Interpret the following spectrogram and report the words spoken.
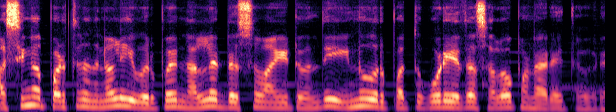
அசிங்கப்படுத்துனதுனால இவர் போய் நல்ல ட்ரெஸ் வாங்கிட்டு வந்து இன்னும் ஒரு பத்து கோடி ஏதாவது செலவு பண்ணாரே தவிர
